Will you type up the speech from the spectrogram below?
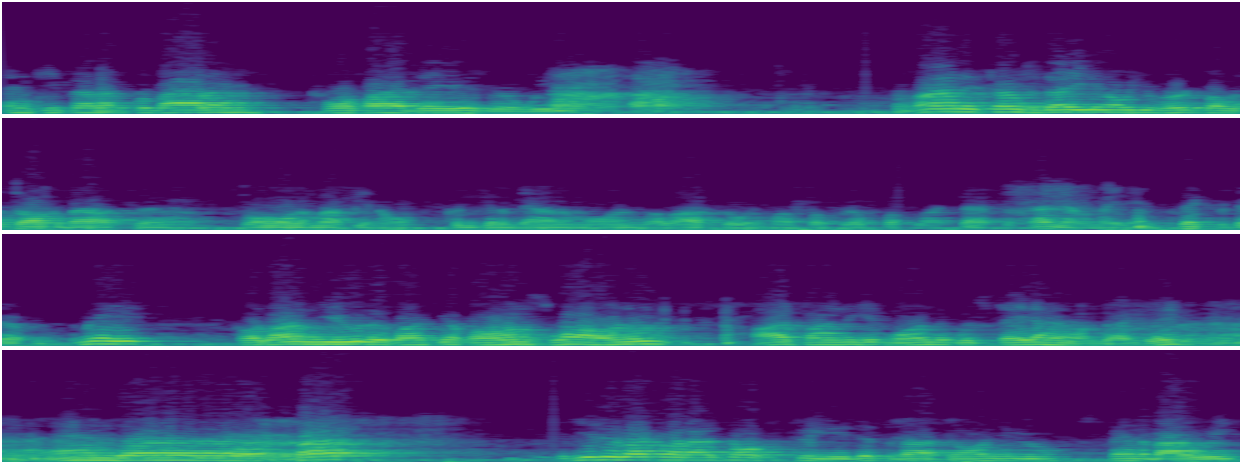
And keep that up for about uh, four or five days or a week. Finally, it comes a day, you know, you've heard fellas talk about uh, throwing them up, you know, couldn't get them down in the morning. Well, I'll throw them up, up, up, up like that. But that never made any particular difference to me, because I knew that if I kept on swallowing them, I'd finally get one that would stay down directly. And, uh, but if you do like what I talked to you just about doing, you spend about a week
